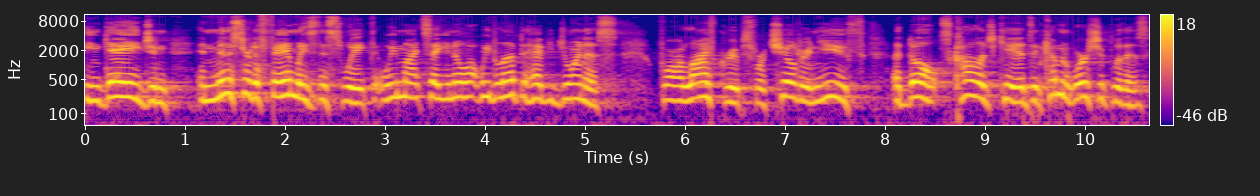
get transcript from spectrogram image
engage and, and minister to families this week, that we might say, you know what, we'd love to have you join us for our life groups for children, youth, adults, college kids, and come and worship with us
